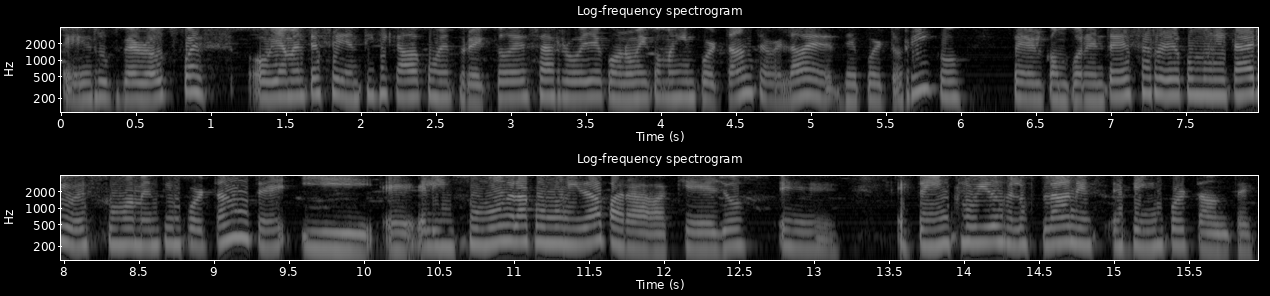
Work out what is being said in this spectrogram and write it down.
Eh, Roosevelt Roads, pues, obviamente se ha identificado como el proyecto de desarrollo económico más importante, ¿verdad?, de, de Puerto Rico, pero el componente de desarrollo comunitario es sumamente importante y eh, el insumo de la comunidad para que ellos eh, estén incluidos en los planes es bien importante.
